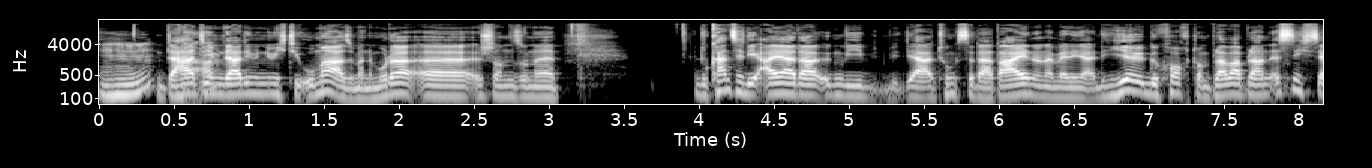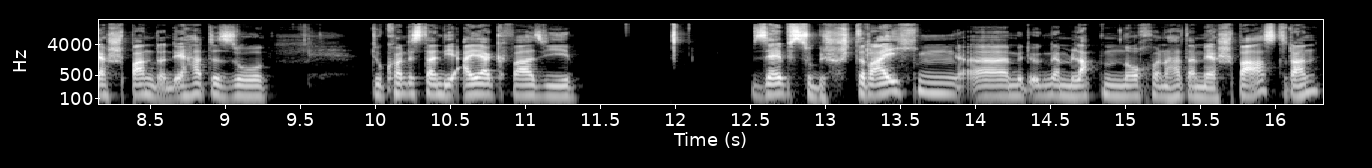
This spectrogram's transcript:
Mhm. Da hat Ja. ihm, da hat ihm nämlich die Oma, also meine Mutter, äh, schon so eine. Du kannst ja die Eier da irgendwie, ja, tunkst du da rein und dann werden die hier gekocht und bla bla bla. Und ist nicht sehr spannend. Und er hatte so, du konntest dann die Eier quasi selbst so bestreichen äh, mit irgendeinem Lappen noch und hat dann mehr Spaß dran.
